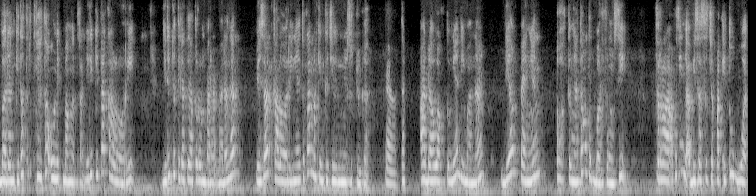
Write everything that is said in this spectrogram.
badan kita ternyata unik banget Sa. jadi kita kalori jadi ketika kita turun berat badan kan biasanya kan kalorinya itu kan makin kecil menyusut juga Ya. tapi ada waktunya di mana dia pengen oh ternyata untuk berfungsi terlalu apa sih nggak bisa secepat itu buat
